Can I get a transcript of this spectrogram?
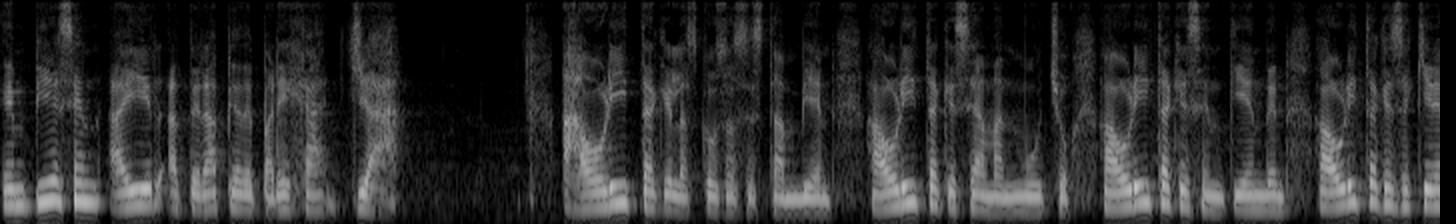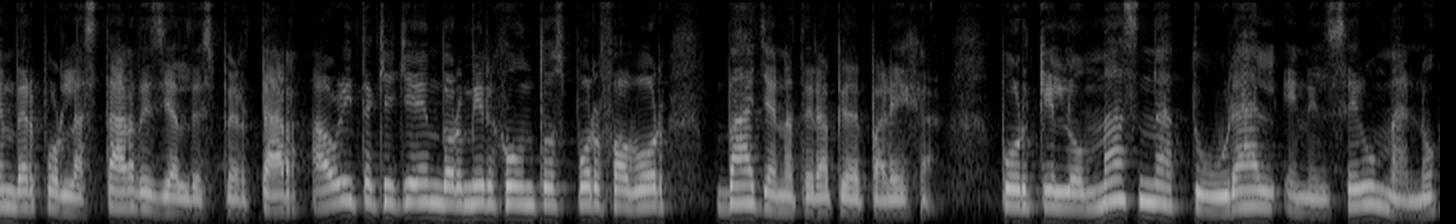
empiecen a ir a terapia de pareja ya ahorita que las cosas están bien, ahorita que se aman mucho, ahorita que se entienden, ahorita que se quieren ver por las tardes y al despertar, ahorita que quieren dormir juntos, por favor, vayan a terapia de pareja. Porque lo más natural en el ser humano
